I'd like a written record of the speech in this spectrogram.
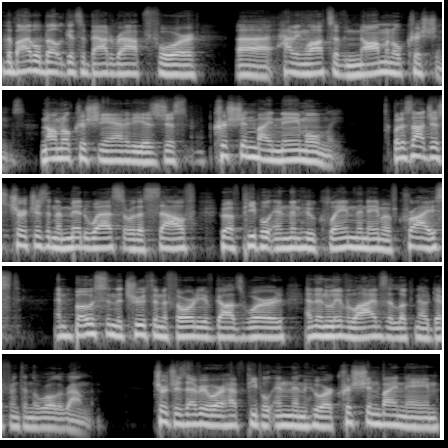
The Bible Belt gets a bad rap for uh, having lots of nominal Christians. Nominal Christianity is just Christian by name only. But it's not just churches in the Midwest or the South who have people in them who claim the name of Christ and boast in the truth and authority of God's word and then live lives that look no different than the world around them. Churches everywhere have people in them who are Christian by name,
